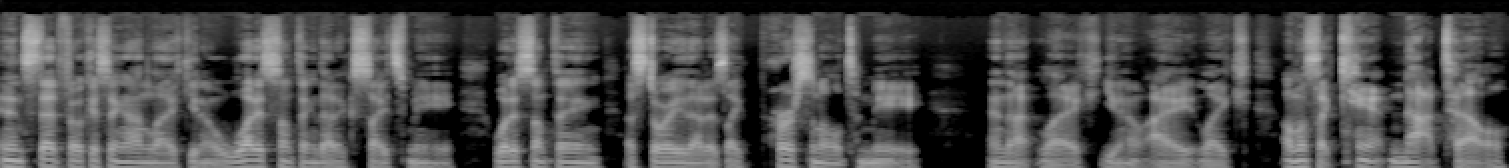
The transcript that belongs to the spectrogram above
and instead focusing on like you know what is something that excites me? What is something a story that is like personal to me and that like you know I like almost like can't not tell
